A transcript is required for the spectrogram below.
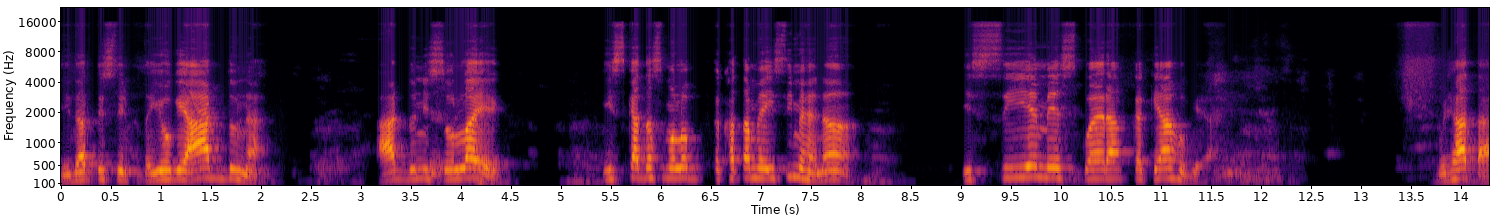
इधर तो सिर्फ़ तो ये हो गया आठ दूना आठ दूनी सोलह एक। इसका दशमलव तो खत्म है, इसी में है ना। इस में स्क्वायर आपका क्या हो गया? बुझाता।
